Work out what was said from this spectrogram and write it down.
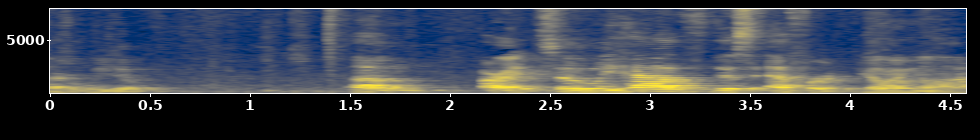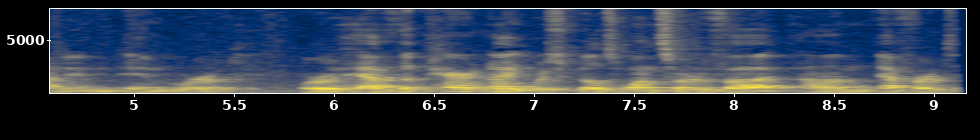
that's what we do. Um, all right, so we have this effort going on, and, and we're, we have the parent night, which builds one sort of uh, um, effort,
